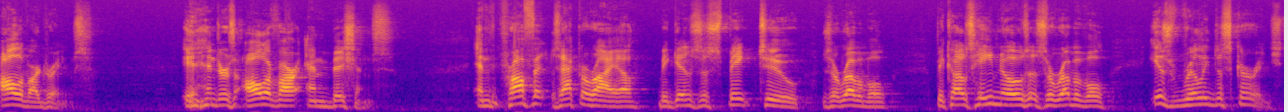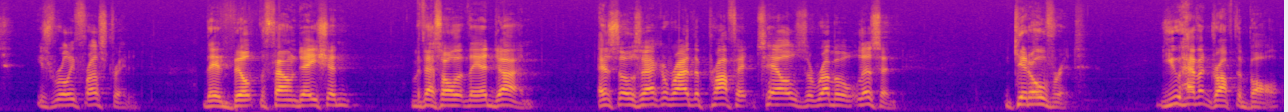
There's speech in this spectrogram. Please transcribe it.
all of our dreams. It hinders all of our ambitions. And the prophet Zechariah begins to speak to Zerubbabel because he knows that Zerubbabel is really discouraged. He's really frustrated. They had built the foundation, but that's all that they had done. And so Zechariah the prophet tells Zerubbabel, listen, get over it. You haven't dropped the ball.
